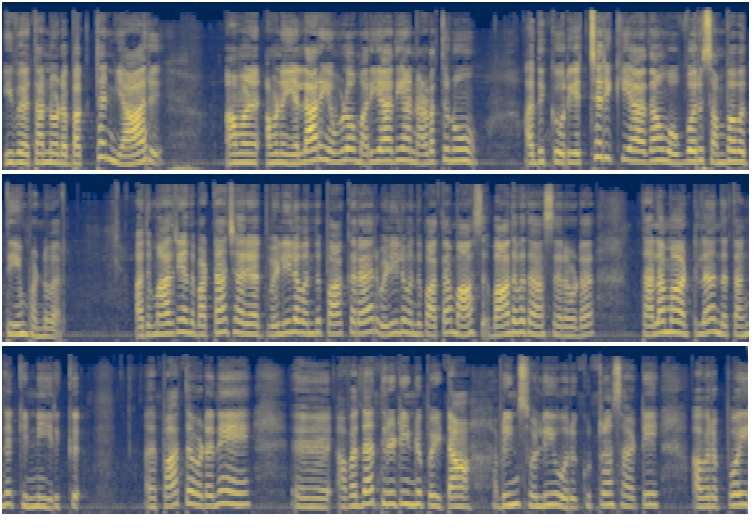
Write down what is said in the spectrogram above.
இவ தன்னோட பக்தன் யார்? அவன் அவனை எல்லாரும் எவ்வளோ மரியாதையாக நடத்தணும்? அதுக்கு ஒரு எச்சரிக்கையாக தான் ஒவ்வொரு சம்பவத்தையும் பண்ணுவார். அது மாதிரி அந்த பட்டாச்சாரியார் வெளியில் வந்து பார்க்குறார். வெளியில் வந்து பார்த்தா மாச மாதவதாசரோட தலைமாட்டில் அந்த தங்க கிண்ணி இருக்குது அதை பார்த்த உடனே அவன் தான் திருடிண்டு போயிட்டான் அப்படின்னு சொல்லி ஒரு குற்றம் சாட்டி அவரை போய்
